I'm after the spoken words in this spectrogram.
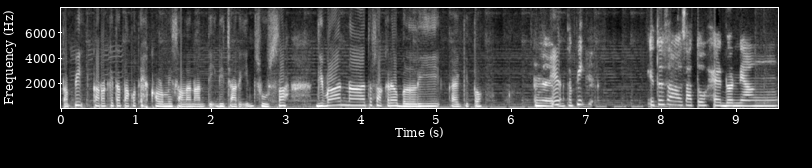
tapi karena kita takut eh kalau misalnya nanti dicariin susah gimana terus akhirnya beli kayak gitu Nah, Iya. tapi itu salah satu hedon yang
